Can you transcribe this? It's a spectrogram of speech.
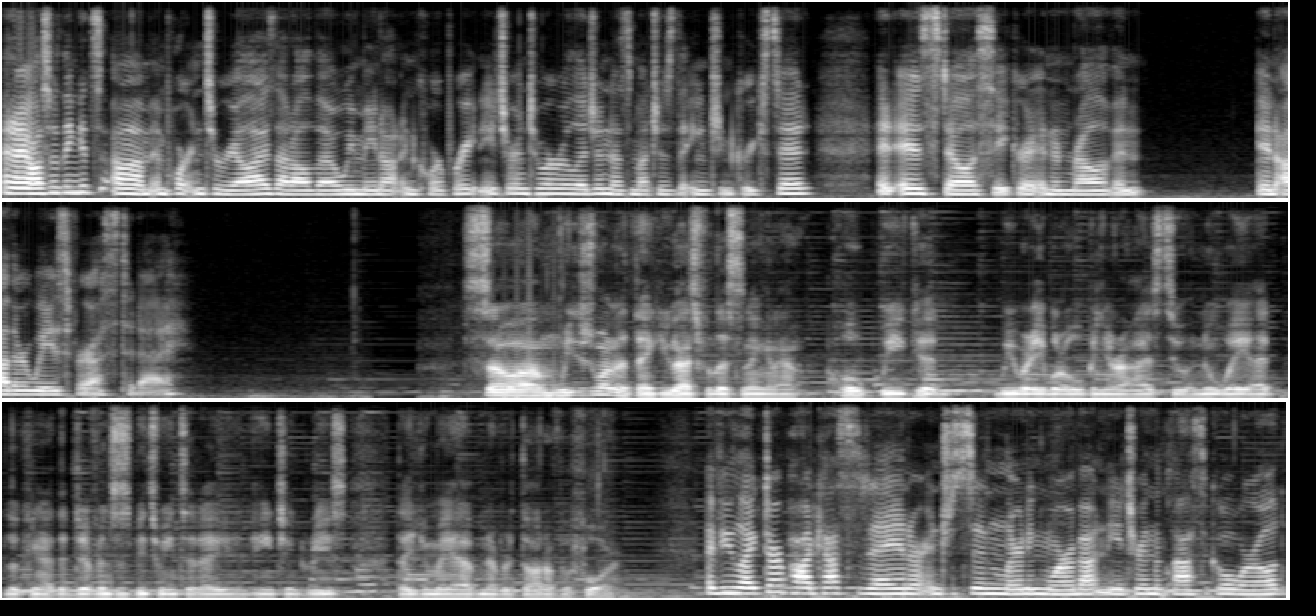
And I also think it's um, important to realize that although we may not incorporate nature into our religion as much as the ancient Greeks did, it is still a sacred and relevant in other ways for us today. So um, we just wanted to thank you guys for listening, and I hope we could we were able to open your eyes to a new way at looking at the differences between today and ancient Greece that you may have never thought of before. If you liked our podcast today and are interested in learning more about nature in the classical world,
